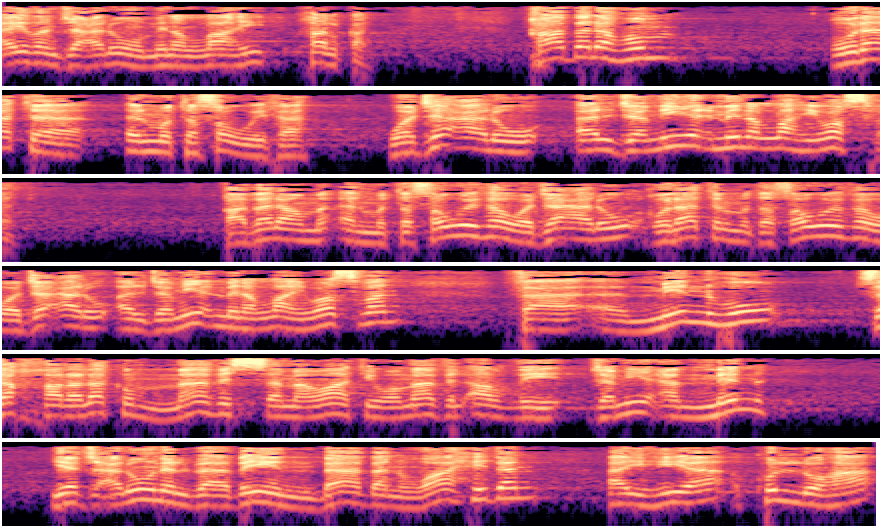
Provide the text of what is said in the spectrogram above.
أيضا جعلوه من الله خلقا. قابلهم غلاة المتصوفة وجعلوا الجميع من الله وصفا. قابلهم المتصوفة وجعلوا غلاة المتصوفة وجعلوا الجميع من الله وصفا فمنه سخر لكم ما في السماوات وما في الأرض جميعا منه يجعلون البابين بابا واحدا أي هي كلها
